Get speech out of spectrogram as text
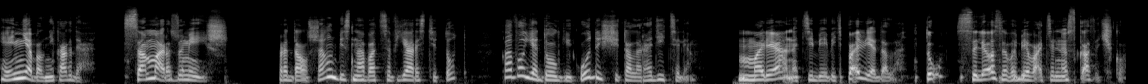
и не был никогда. Сама разумеешь». Продолжал бесноваться в ярости тот, кого я долгие годы считала родителем. «Мариана тебе ведь поведала ту слезовыбивательную сказочку.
